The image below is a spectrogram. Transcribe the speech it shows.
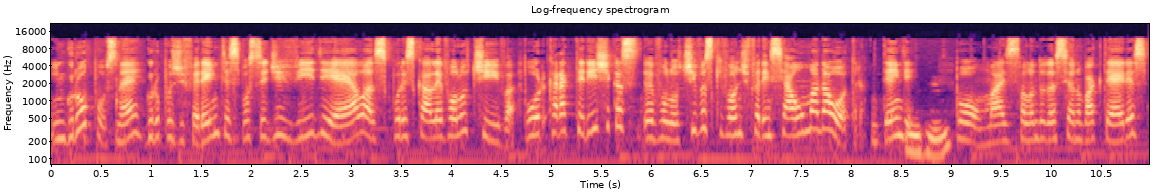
em grupos, né? Grupos diferentes, você divide elas por escala evolutiva, por características evolutivas que vão diferenciar uma da outra, entende? Uhum. Bom, mas falando das cianobactérias,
